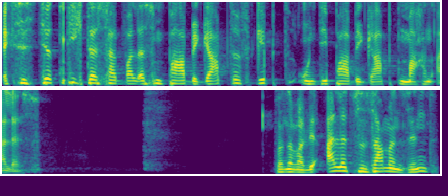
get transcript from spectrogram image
existiert nicht deshalb, weil es ein paar Begabte gibt und die paar Begabten machen alles. Sondern weil wir alle zusammen sind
